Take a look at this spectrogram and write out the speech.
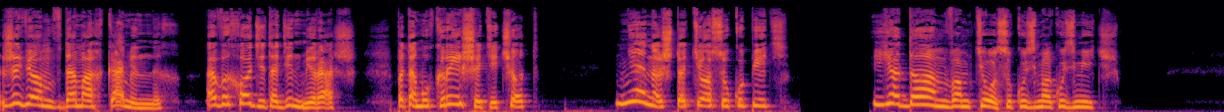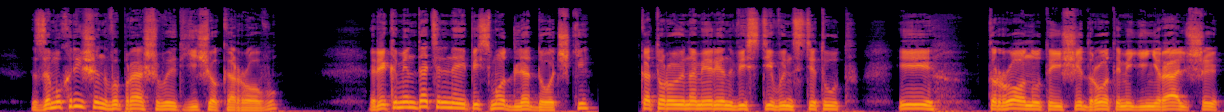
Живем в домах каменных, а выходит один мираж, потому крыша течет. Не на что тесу купить. Я дам вам тесу, Кузьма Кузьмич. Замухришин выпрашивает еще корову, рекомендательное письмо для дочки, которую намерен вести в институт, и, тронутый щедротами генеральши,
